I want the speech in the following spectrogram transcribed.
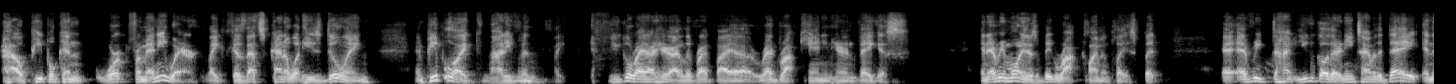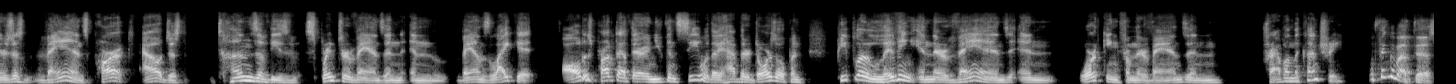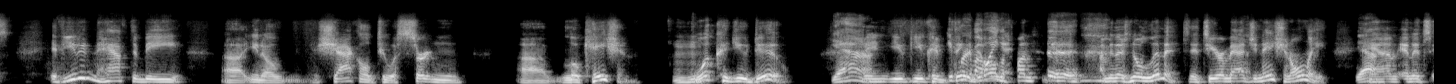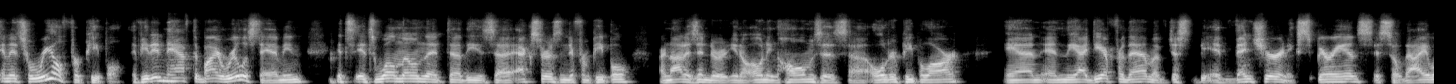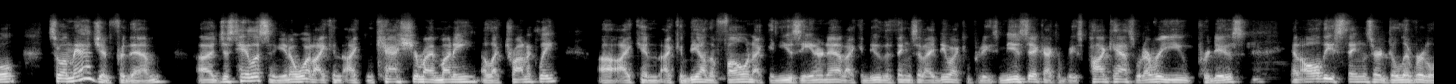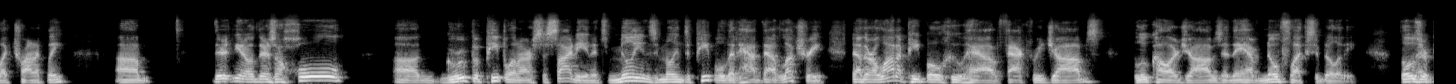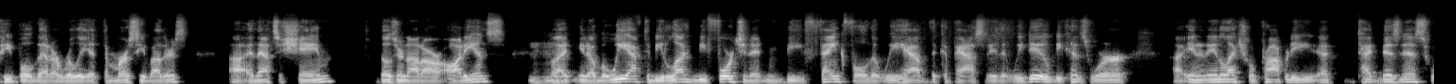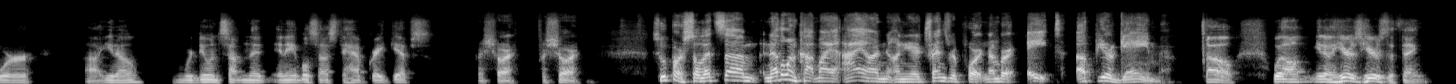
how people can work from anywhere, like because that's kind of what he's doing, and people like not even like if you go right out here, I live right by a Red Rock Canyon here in Vegas, and every morning there's a big rock climbing place, but every time you can go there any time of the day, and there's just vans parked out, just tons of these sprinter vans and and vans like it all just parked out there and you can see when they have their doors open people are living in their vans and working from their vans and traveling the country Well, think about this. If you didn't have to be, uh, you know, shackled to a certain uh, location, Mhm. what could you do? yeah I mean, you you could People think about all the fun. I mean, there's no limit. It's your imagination only, yeah and and it's and it's real for people. If you didn't have to buy real estate, I mean, it's it's well known that uh, these uh, extras and different people are not as into you know owning homes as uh, older people are, and and the idea for them of just adventure and experience is so valuable. So imagine for them, uh, just hey, listen, you know what? I can I can cashier my money electronically. Uh, I can I can be on the phone. I can use the internet. I can do the things that I do. I can produce music. I can produce podcasts. Whatever you produce, and all these things are delivered electronically. Um, there, you know, there's a whole uh, group of people in our society, and it's millions and millions of people that have that luxury. Now, there are a lot of people who have factory jobs, blue collar jobs, and they have no flexibility. Those are people that are really at the mercy of others, uh, and that's a shame. Those are not our audience Mhm. but you know but we have to be lucky be fortunate and be thankful that we have the capacity that we do because we're uh, in an intellectual property uh, type business we're uh, you know we're doing something that enables us to have great gifts for sure for sure Super. So let's um another one caught my eye on on your trends report number eight. Up your game. Oh well, you know here's here's the thing.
